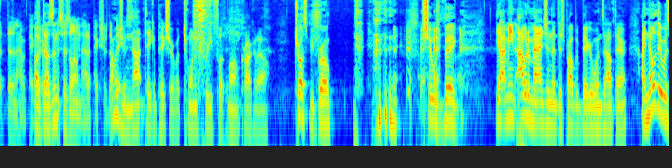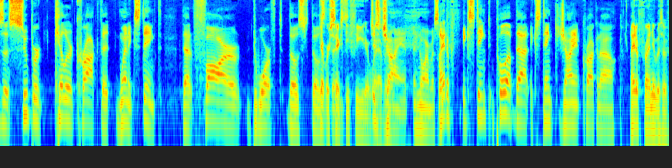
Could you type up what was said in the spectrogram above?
that doesn't have a picture. Oh, it doesn't? This was the only one that had a picture. Why would you not take a picture of a twenty three foot long crocodile? Trust me, bro. Shit was big. Yeah, I mean, I would imagine that there's probably bigger ones out there. I know there was a super killer croc that went extinct that far dwarfed those those That were things. 60 feet or just whatever. giant, enormous. Like I had a f- extinct. Pull up that extinct giant crocodile. I had a friend who was a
